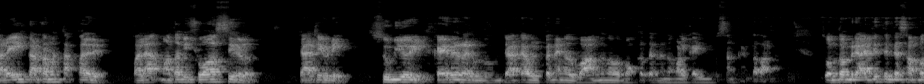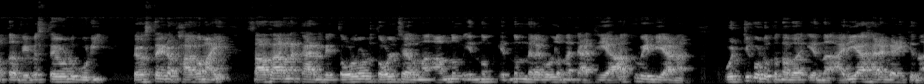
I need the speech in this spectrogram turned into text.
തലയിൽ തട്ടമിട്ട പലരും പല മതവിശ്വാസികളും ടാറ്റയുടെ സ്റ്റുഡിയോയിൽ കയറിയിറങ്ങുന്നതും ടാറ്റ ഉൽപ്പന്നങ്ങൾ വാങ്ങുന്നതും ഒക്കെ തന്നെ നമ്മൾ കഴിഞ്ഞ ദിവസം കണ്ടതാണ്. സ്വന്തം രാജ്യത്തിന്റെ സമ്പത്ത് വ്യവസ്ഥയോടുകൂടി വ്യവസ്ഥയുടെ ഭാഗമായി സാധാരണക്കാരന്റെ തോളോട് തോൾ ചേർന്ന് അന്നും ഇന്നും എന്നും നിലകൊള്ളുന്ന ടാറ്റയെ ആർക്കു വേണ്ടിയാണ് ഒറ്റുകൊടുക്കുന്നത് എന്ന് അരിയാഹാരം കഴിക്കുന്ന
